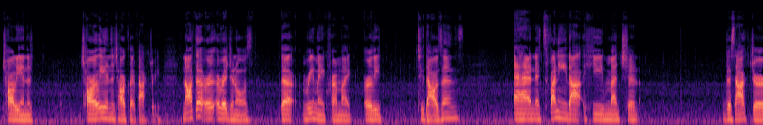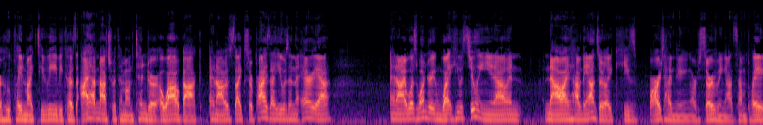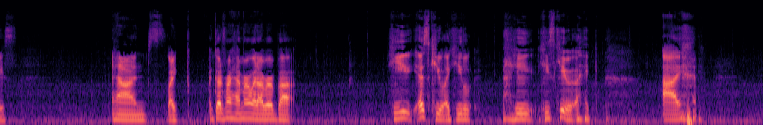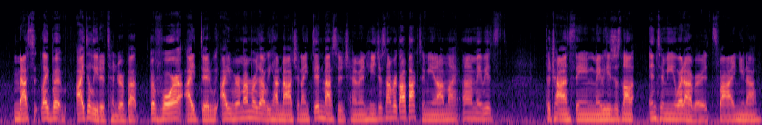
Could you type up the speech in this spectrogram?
Charlie and the Charlie and the Chocolate Factory, not the originals, the remake from like early two thousands. And it's funny that he mentioned this actor who played Mike TV because I had matched with him on Tinder a while back and I was like surprised that he was in the area and I was wondering what he was doing, you know, and now I have the answer like he's bartending or serving at some place. And like good for him or whatever, but he is cute. Like he he he's cute. Like I mess like but I deleted Tinder, but before I did, I remember that we had match and I did message him and he just never got back to me and I'm like, uh, maybe it's the trans thing, maybe he's just not into me, whatever. It's fine, you know.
